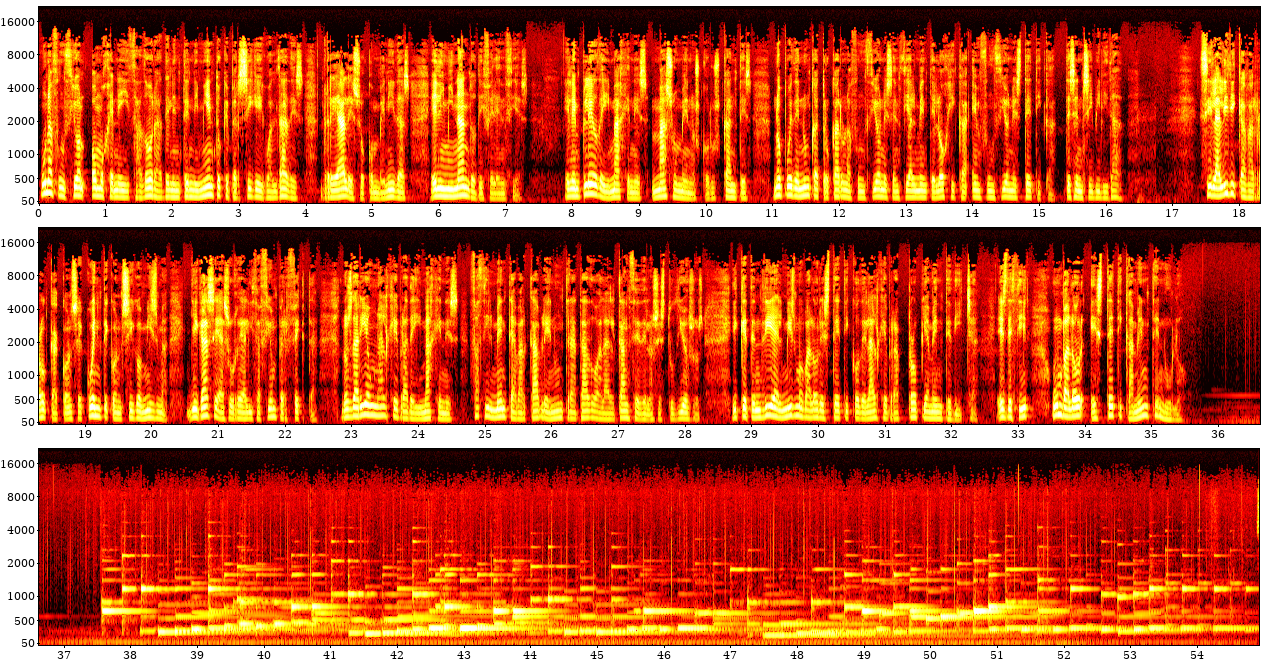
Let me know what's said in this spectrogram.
Una función homogeneizadora del entendimiento que persigue igualdades, reales o convenidas, eliminando diferencias. El empleo de imágenes más o menos coruscantes no puede nunca trocar una función esencialmente lógica en función estética, de sensibilidad. Si la lírica barroca, consecuente consigo misma, llegase a su realización perfecta, nos daría un álgebra de imágenes fácilmente abarcable en un tratado al alcance de los estudiosos y que tendría el mismo valor estético del álgebra propiamente dicha, es decir, un valor estéticamente nulo.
